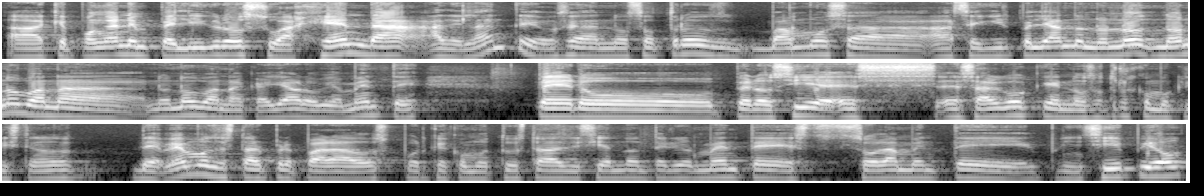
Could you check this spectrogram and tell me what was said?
ah, que pongan en peligro su agenda, adelante. O sea, nosotros vamos a, seguir peleando. No, no, no, nos van a, no nos van a callar, obviamente. Pero, pero sí, es, es algo que nosotros como cristianos debemos de estar preparados porque como tú estabas diciendo anteriormente, es solamente el principio.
